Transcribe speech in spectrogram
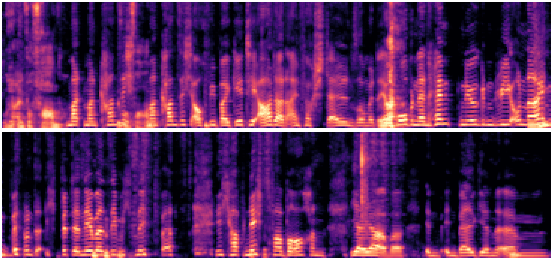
oder einfach fahren. Man, man, kann Immer sich, fahren. man kann sich auch wie bei GTA dann einfach stellen, so mit erhobenen Händen irgendwie. Oh nein, Mhm. und ich bitte nehmen Sie mich nicht fest. Ich habe nichts verbrochen. Ja, ja, aber in, in Belgien ähm,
